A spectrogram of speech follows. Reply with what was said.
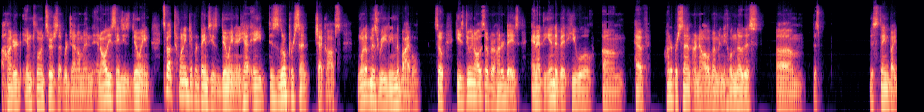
100 influencers that were gentlemen, and all these things he's doing. It's about 20 different things he's doing. And he, had, and he does little percent checkoffs. One of them is reading the Bible. So he's doing all this over 100 days. And at the end of it, he will um, have 100% on all of them. And he'll know this um, this thing by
